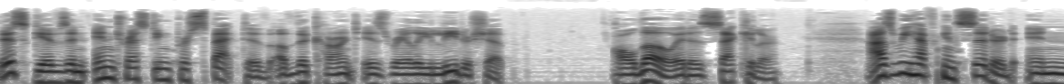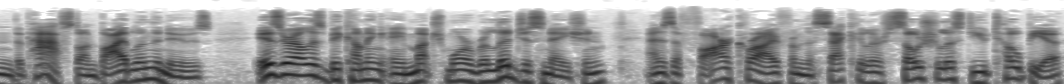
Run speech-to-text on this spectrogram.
This gives an interesting perspective of the current Israeli leadership, although it is secular. As we have considered in the past on Bible in the News, Israel is becoming a much more religious nation and is a far cry from the secular socialist utopia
